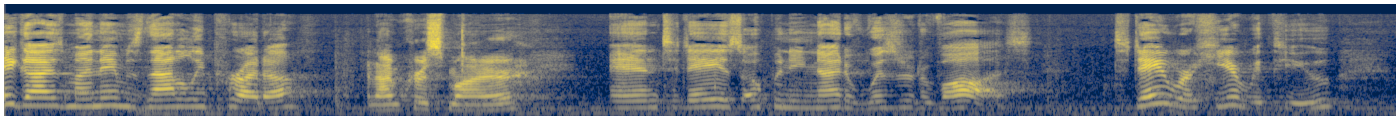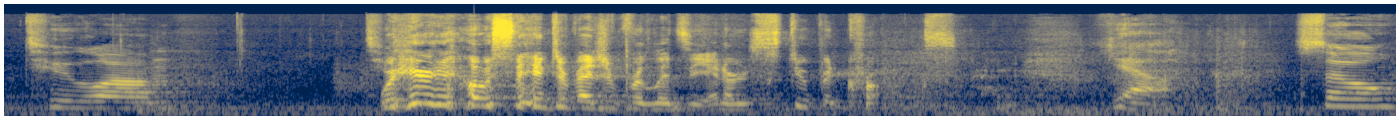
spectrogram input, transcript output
Hey guys, my name is Nathalie Pereda, And I'm Chris Meyer. and today is opening night of Wizard of Oz. Today we're here with you to, um, We're here to host the intervention for Lyndsey and her stupid crocs. yeah. So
